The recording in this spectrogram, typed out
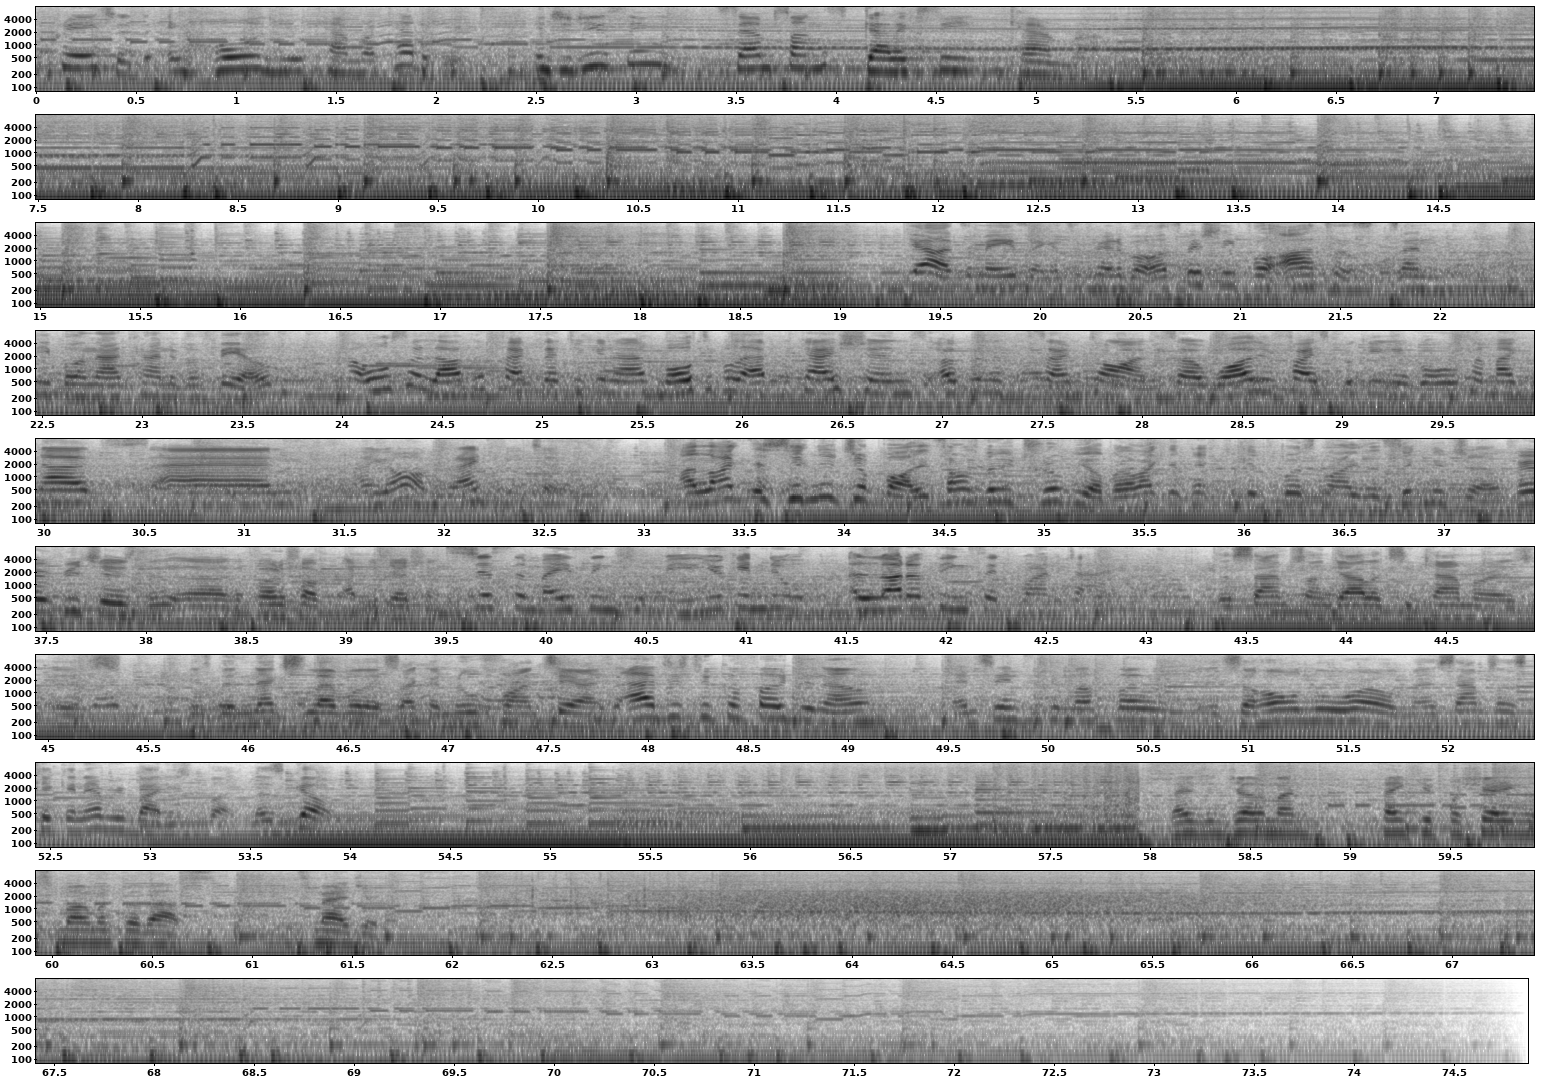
Created a whole new camera category, introducing Samsung's Galaxy Camera. Yeah, it's amazing. It's incredible, especially for artists and people in that kind of a field. I also love the fact that you can have multiple applications open at the same time. So while you're Facebooking, you can also make notes and, yeah, great features. I like the signature part. It sounds very trivial, but I like the fact you can personalize the signature. Favorite feature is the, uh, the Photoshop application. It's just amazing to me. You can do a lot of things at one time. The Samsung Galaxy camera is, is, is the next level. It's like a new frontier. I just took a photo now and sent it to my phone. It's a whole new world, man. Samsung's kicking everybody's butt. Let's go. Ladies and gentlemen, thank you for sharing this moment with us. It's magic.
